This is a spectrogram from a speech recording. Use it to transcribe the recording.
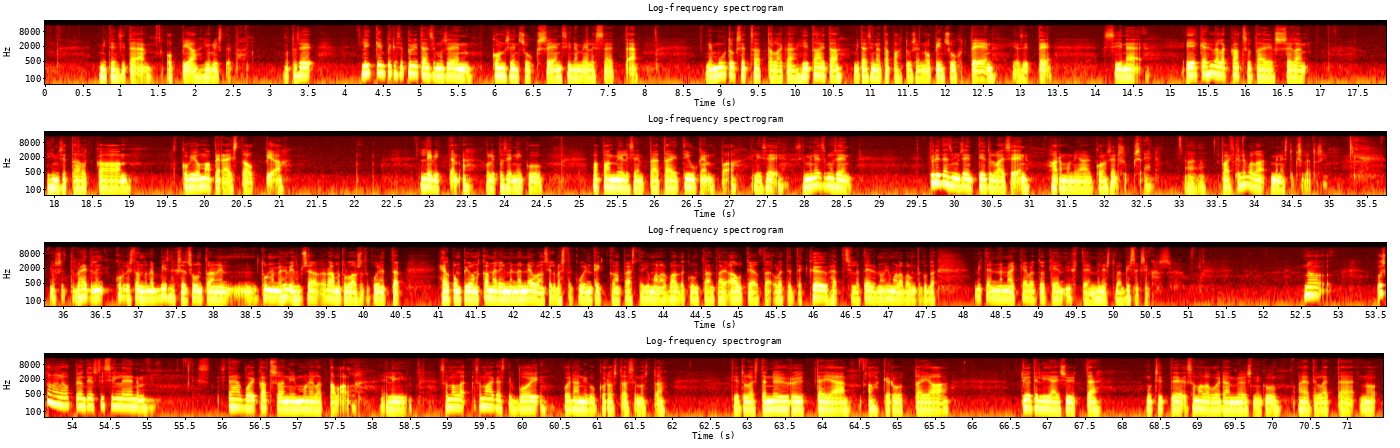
miten sitä oppia julistetaan. Mutta se liikkeen piirissä pyritään semmoiseen konsensukseen siinä mielessä, että ne muutokset saattaa olla aika hitaita, mitä siinä tapahtuu sen opin suhteen. Ja sitten siinä ei ehkä hyvällä katsota, jos siellä ihmiset alkaa kovin omaperäistä oppia levittämään. Olipa se niin kuin vapaamielisempää tai tiukempaa. Eli se, se menee semmoiseen, pyritään semmoiseen tietynlaiseen harmoniaan ja konsensukseen. Aivan. Vaihtelevalla menestyksellä tosi. Jos sitten vähitellen kurkistaan tuonne bisneksen suuntaan, niin tunnemme hyvin semmoisia raamatun lauseita kuin, että helpompi on kamerin mennä neulan silmästä kuin rikkaan päästä Jumalan valtakuntaan tai autiota. Olette te köyhät, sillä teidän on Jumalan valtakunta. Miten nämä käyvät oikein yhteen menestyvän bisneksen kanssa? No uskonnollinen oppi on tietysti silleen, sitähän voi katsoa niin monella tavalla. Eli samalla, samanaikaisesti voi, voidaan niin korostaa semmoista tietynlaista nöyryyttä ja ahkeruutta ja työteliäisyyttä, mutta sitten samalla voidaan myös niin kuin ajatella, että no,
